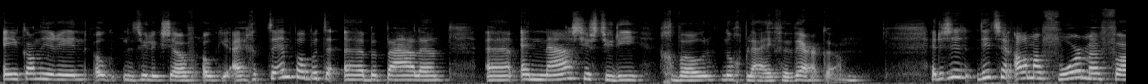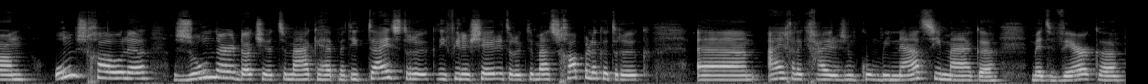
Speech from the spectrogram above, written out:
En je kan hierin ook natuurlijk zelf ook je eigen tempo uh, bepalen. Uh, en naast je studie gewoon nog blijven werken. Dus dit zijn allemaal vormen van omscholen zonder dat je te maken hebt met die tijdsdruk, die financiële druk, de maatschappelijke druk. Uh, eigenlijk ga je dus een combinatie maken met werken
